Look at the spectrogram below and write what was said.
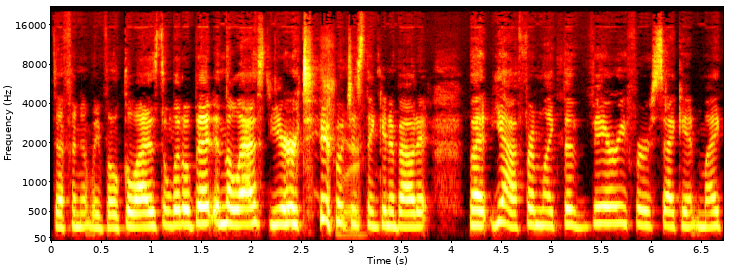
definitely vocalized a little bit in the last year or two Sure. just thinking about it but yeah from like the very first second mike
